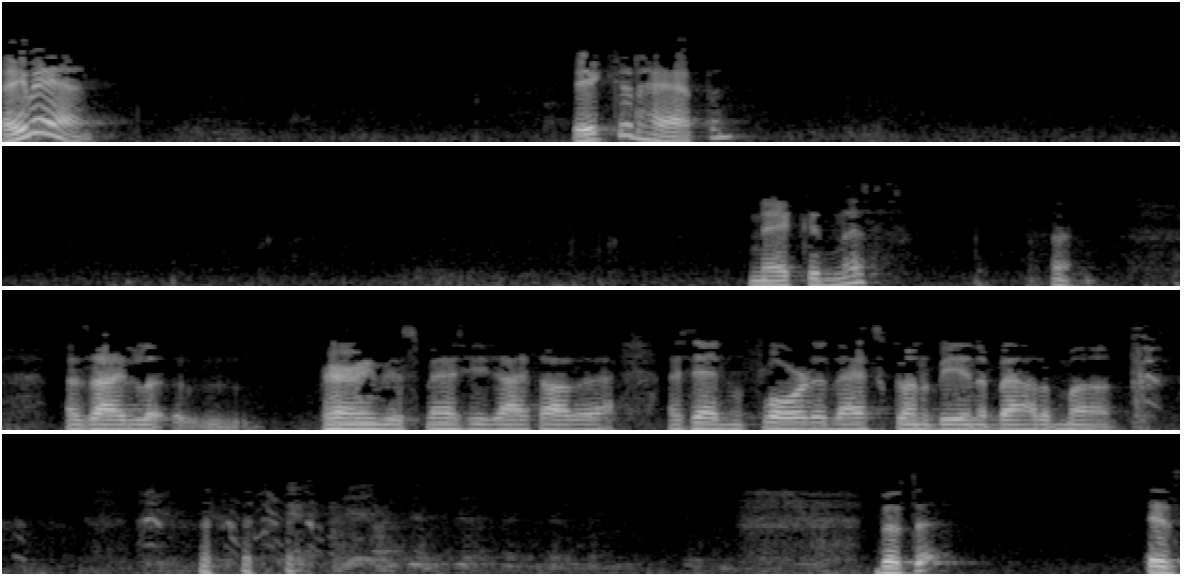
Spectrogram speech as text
Amen. It could happen. Nakedness. As I preparing this message, I thought of that. I said, in Florida, that's going to be in about a month. but the, it's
